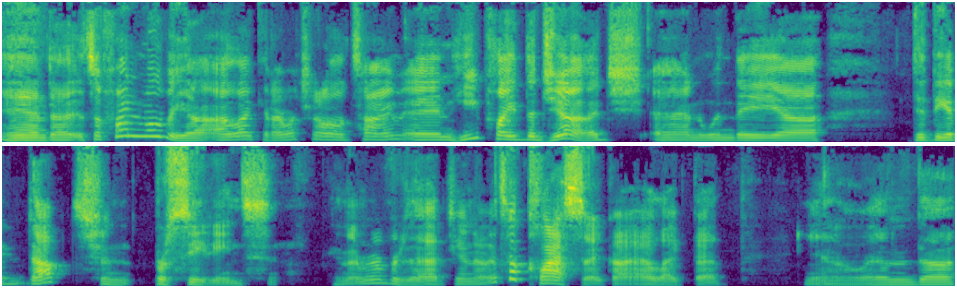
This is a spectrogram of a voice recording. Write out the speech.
And uh, it's a fun movie. I, I, like it. I watch it all the time. And he played the judge. And when they uh, did the adoption proceedings. And I remember that, you know, it's a classic. I, I like that, you know, and uh,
